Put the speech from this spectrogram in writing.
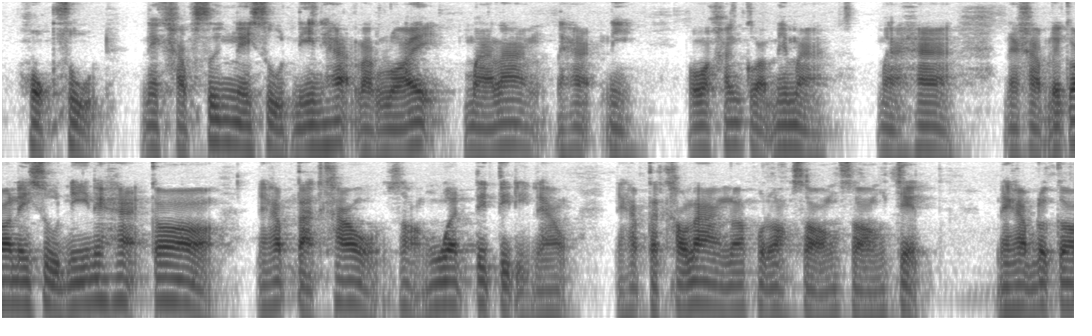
6 สูตรนะครับซึ่งในสูตรนี้นะฮะหลักร้อยมาล่างนะฮะนี่เพราะว่าครั้งก่อนไม่มามา 5 นะครับ แล้วก็ในสูตรนี้นะฮะก็ นะครับตัดเข้า 2 งวดติดติดๆอีกแล้วนะครับตัดเข้าล่างเนาะผลออก 2 2 7นะครับแล้วก็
